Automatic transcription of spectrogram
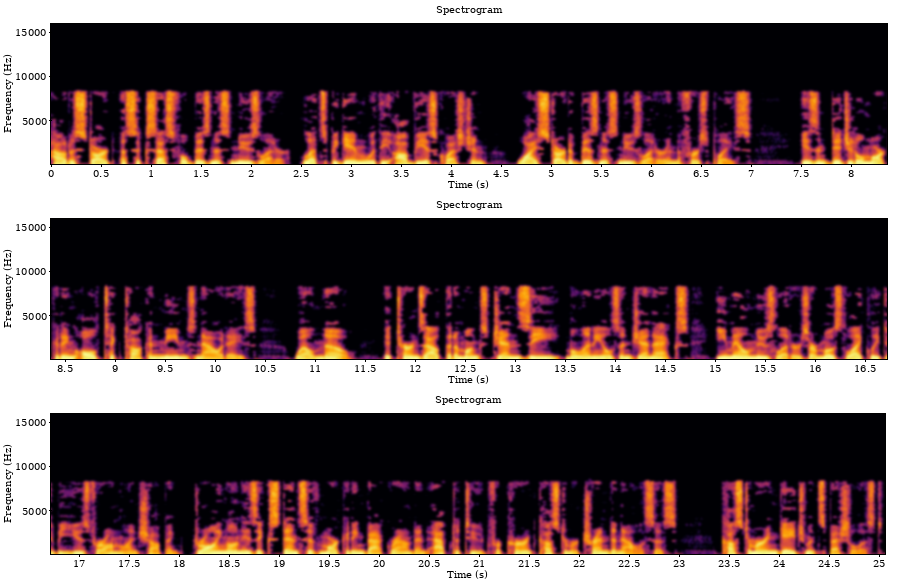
How to start a successful business newsletter. Let's begin with the obvious question why start a business newsletter in the first place? Isn't digital marketing all TikTok and memes nowadays? Well, no. It turns out that amongst Gen Z, Millennials, and Gen X, email newsletters are most likely to be used for online shopping. Drawing on his extensive marketing background and aptitude for current customer trend analysis, customer engagement specialist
